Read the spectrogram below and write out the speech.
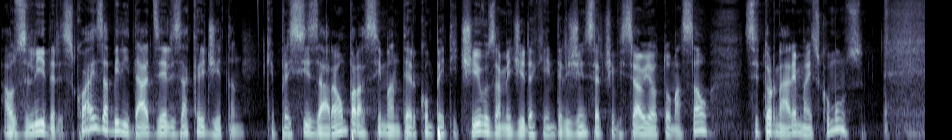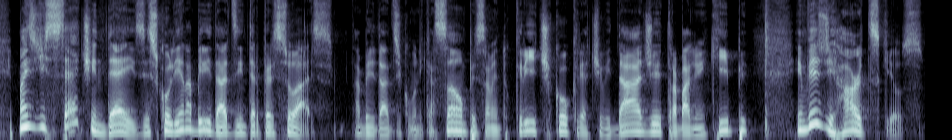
aos líderes quais habilidades eles acreditam que precisarão para se manter competitivos à medida que a inteligência artificial e automação se tornarem mais comuns. Mais de 7 em 10 escolheram habilidades interpessoais, habilidades de comunicação, pensamento crítico, criatividade, trabalho em equipe, em vez de hard skills,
